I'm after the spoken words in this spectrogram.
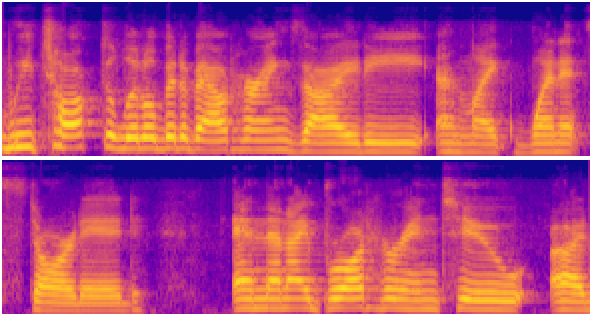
we talked a little bit about her anxiety and like when it started and then i brought her into uh,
